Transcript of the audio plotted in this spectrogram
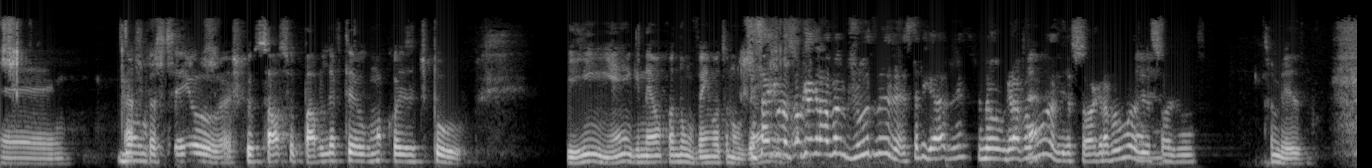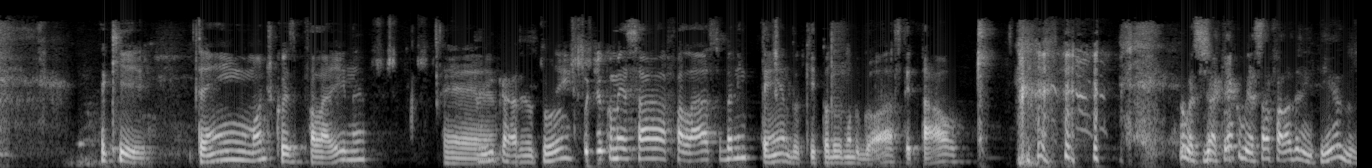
é... Acho que eu sei, o... acho que o Salso e o Pablo deve ter alguma coisa tipo yin yang, né? Quando um vem, o outro não vem. Você sabe que nós nunca gravamos junto, né, velho? Você tá ligado, né? Não, gravamos é? uma vez só, gravamos uma é. vez só junto. Isso mesmo. Aqui, tem um monte de coisa pra falar aí, né? É... Aí, cara, eu tô. A gente podia começar a falar sobre a Nintendo, que todo mundo gosta e tal. Não, mas você já quer começar a falar da Nintendo?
